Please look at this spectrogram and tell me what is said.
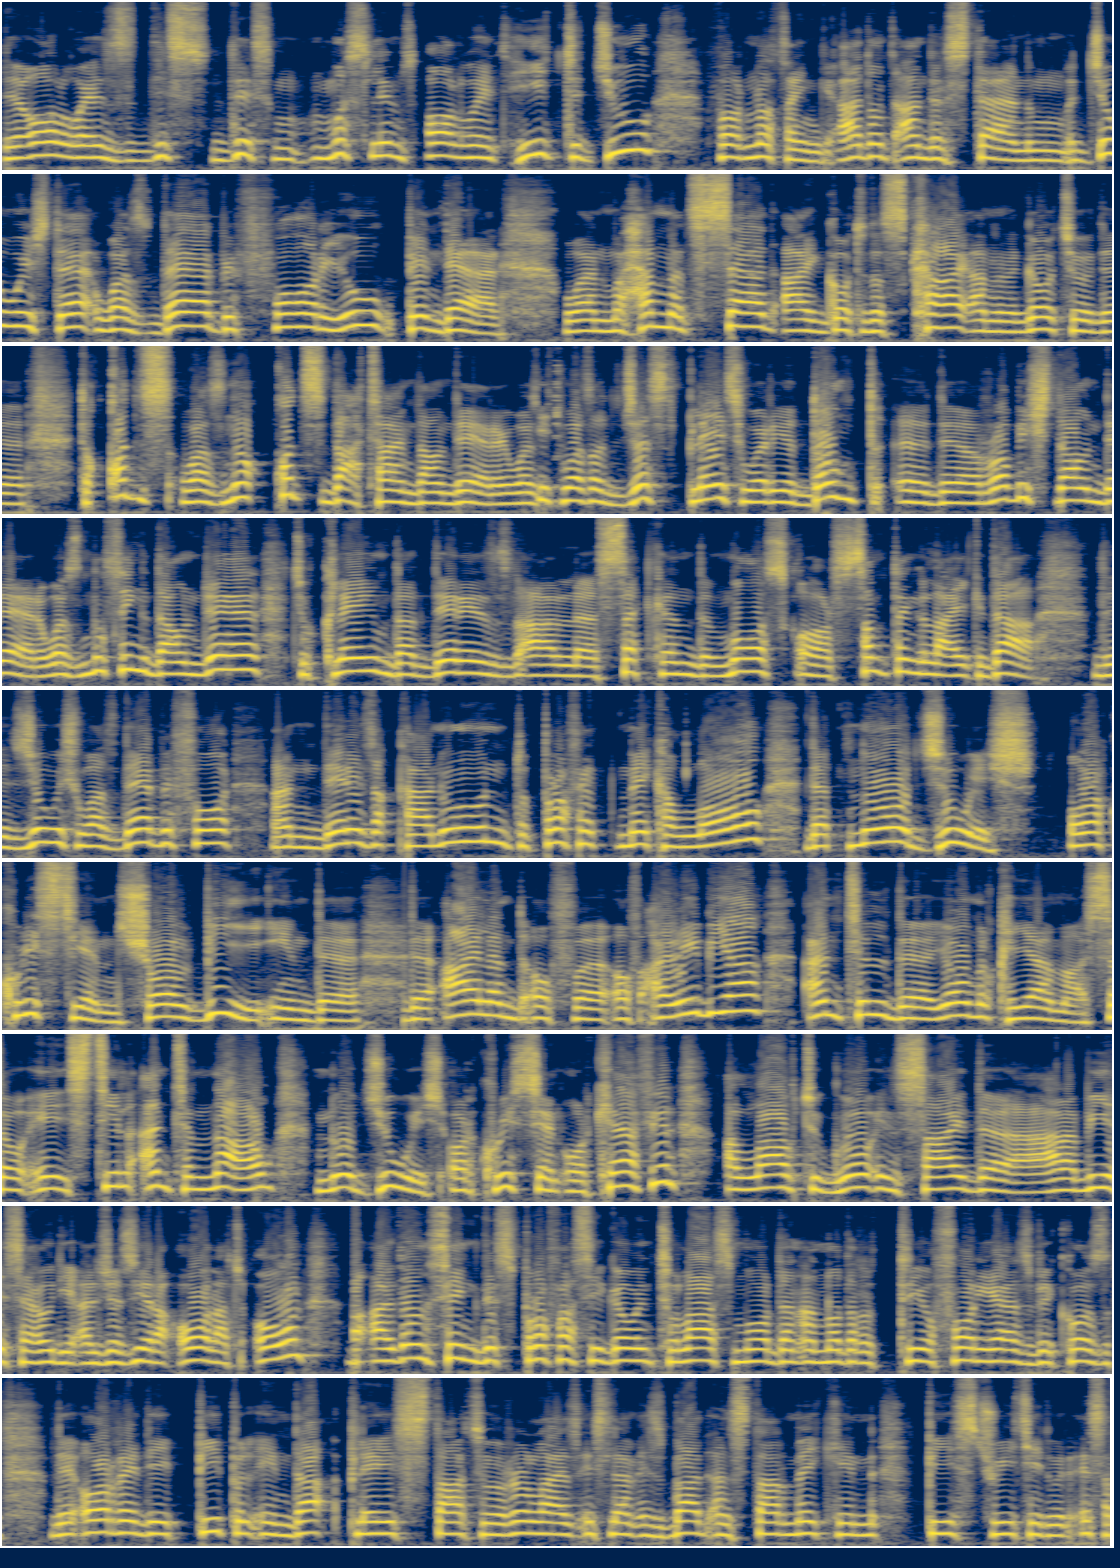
they always this this Muslims always hate Jew for nothing. I don't understand. Jewish that was there before you been there. When Muhammad said, "I go to the sky and I go to the the Quds," was no Quds that time down there. It was it was a just place where you dump uh, the rubbish down there. It was nothing down there to claim that there is a second mosque or something like that. The Jewish was there before, and there is a qanun. The Prophet make a law that no Jewish or Christian shall be in the the island of uh, of Arabia until the Yom al Qiyamah. So eh, still until now, no Jewish or Christian or Kafir allowed to go inside the Arabia Saudi Al Jazeera all at all. But I don't think this prophecy going to last more than another three or four years because they already people in that place start to realize Islam is bad and start making peace treated with Israel.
